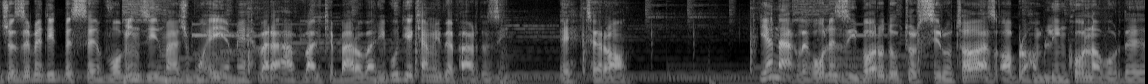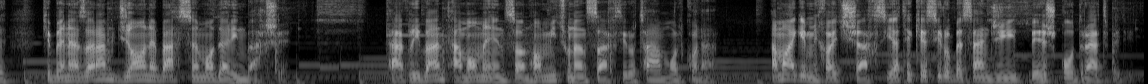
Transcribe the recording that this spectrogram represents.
اجازه بدید به سومین زیر مجموعه محور اول که برابری بود یه کمی بپردازیم. احترام. یه نقل قول زیبا رو دکتر سیروتا از آبراهام لینکلن آورده که به نظرم جان بحث ما در این بخشه. تقریبا تمام انسان ها می‌تونن سختی رو تحمل کنن. اما اگه می‌خواید شخصیت کسی رو بسنجید بهش قدرت بدید.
